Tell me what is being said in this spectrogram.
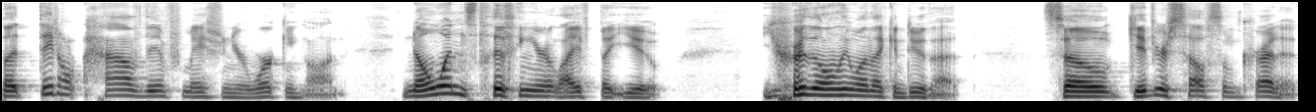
but they don't have the information you're working on. No one's living your life but you. You're the only one that can do that. So give yourself some credit.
